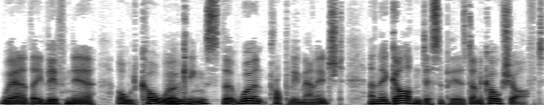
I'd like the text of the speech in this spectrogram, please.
where they live near old coal workings that weren't properly managed and their garden disappears down a coal shaft.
